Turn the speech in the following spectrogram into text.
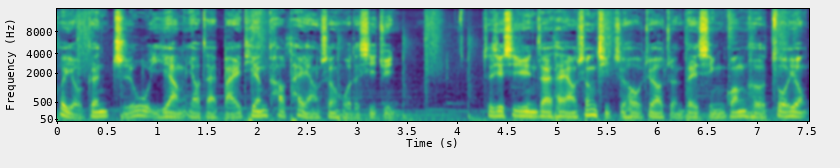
会有跟植物一样要在白天靠太阳生活的细菌。这些细菌在太阳升起之后就要准备行光合作用，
